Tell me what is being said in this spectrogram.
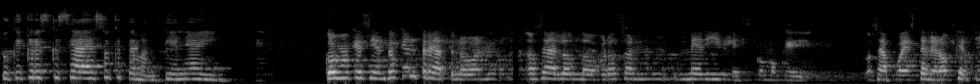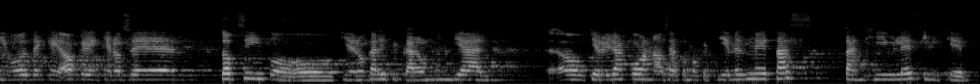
¿Tú qué crees que sea eso que te mantiene ahí? Como que siento que el triatlón, o sea, los logros son medibles, como que, o sea, puedes tener objetivos de que, ok, quiero ser top 5 o quiero calificar a un mundial o quiero ir a Kona, o sea, como que tienes metas tangibles y que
